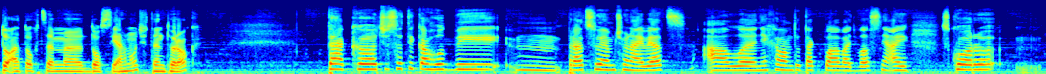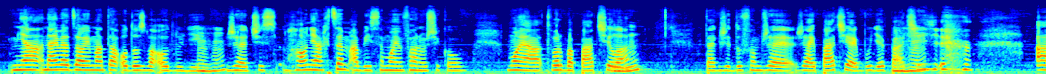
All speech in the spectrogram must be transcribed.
to a to chcem dosiahnuť tento rok? Tak, eh, čo sa týka hudby, mm, pracujem čo najviac, ale nechávam to tak plávať. Vlastne aj skôr mm, mňa najviac zaujíma tá odozva od ľudí. Mhm. Že či, hlavne ja chcem, aby sa mojim fanúšikom moja tvorba páčila. Mhm. Takže dúfam, že, že aj páči, aj bude páčiť. A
